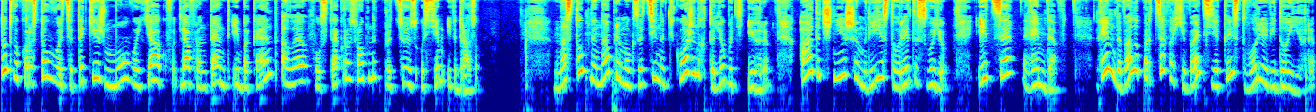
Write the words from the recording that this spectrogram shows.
Тут використовуються такі ж мови, як для фронтенд і бекенд, але фулстек розробник працює з усім і відразу. Наступний напрямок зацінить кожен, хто любить ігри, а точніше мріє створити свою. І це геймдев. Гейм-девелопер це фахівець, який створює відеоігри.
